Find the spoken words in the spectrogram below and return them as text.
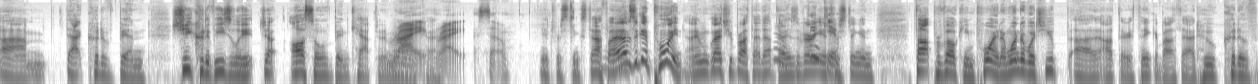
um, that could have been. She could have easily also have been Captain America. Right, right. So Interesting stuff. But that was a good point. I'm glad you brought that up. that was a very thank you. interesting and thought provoking point. I wonder what you uh, out there think about that. Who could have,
